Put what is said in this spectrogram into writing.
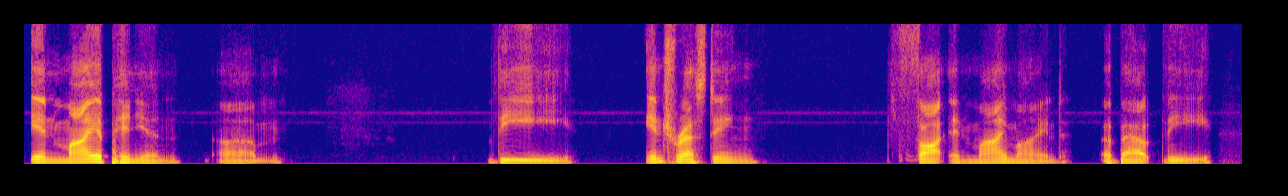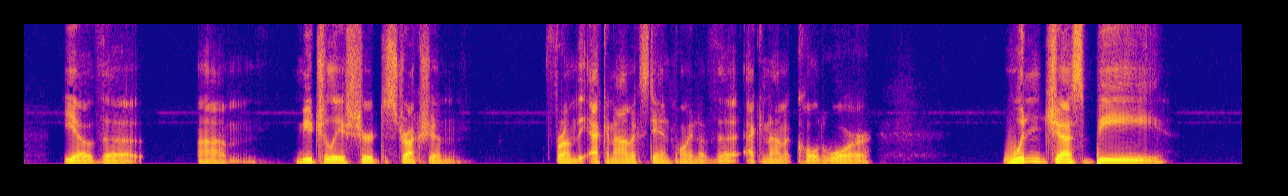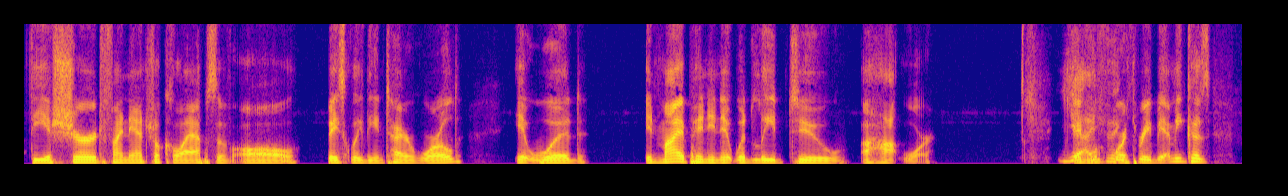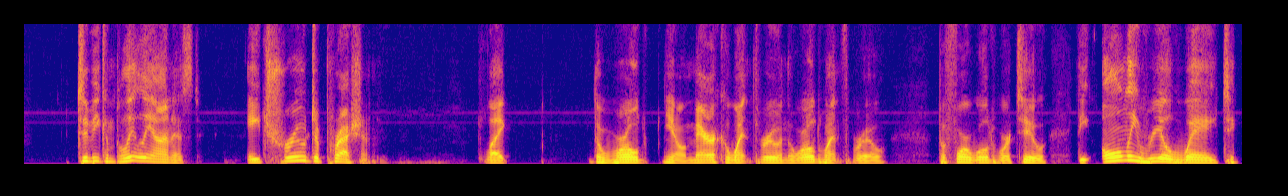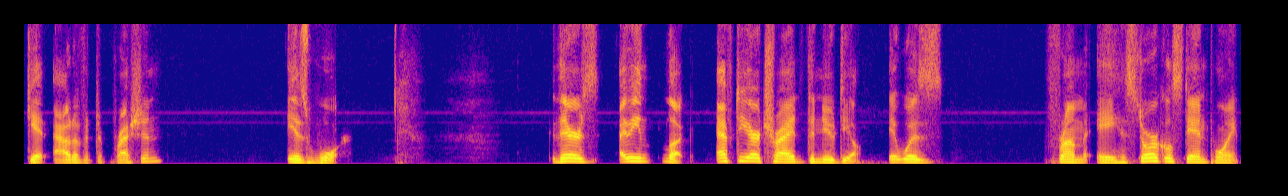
in my opinion, um, the interesting thought in my mind about the, you know, the um, mutually assured destruction from the economic standpoint of the economic Cold War wouldn't just be the assured financial collapse of all, basically the entire world. It would, in my opinion, it would lead to a hot war. Yeah. World think, War Three. I mean, because to be completely honest, a true depression, like the world, you know, America went through and the world went through before World War II, the only real way to get out of a depression is war. There's, I mean, look, FDR tried the New Deal. It was, from a historical standpoint,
